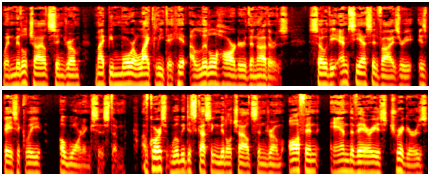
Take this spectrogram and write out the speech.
when middle child syndrome might be more likely to hit a little harder than others. So the MCS advisory is basically a warning system. Of course, we'll be discussing middle child syndrome often and the various triggers,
